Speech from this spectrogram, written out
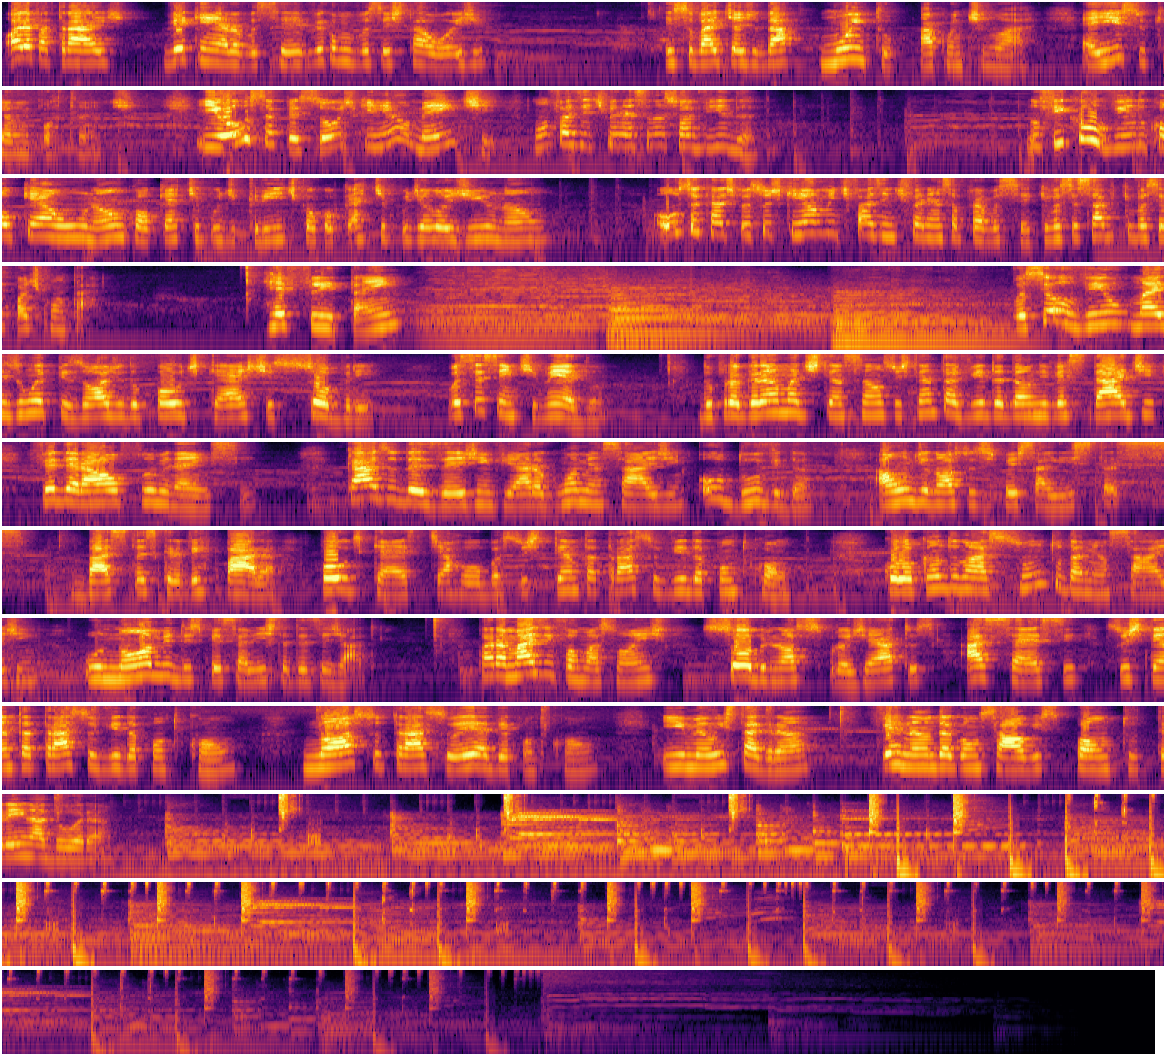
Olha para trás, vê quem era você, vê como você está hoje. Isso vai te ajudar muito a continuar. É isso que é o importante. E ouça pessoas que realmente vão fazer diferença na sua vida. Não fica ouvindo qualquer um, não, qualquer tipo de crítica ou qualquer tipo de elogio, não. Ouça aquelas pessoas que realmente fazem diferença para você, que você sabe que você pode contar. Reflita, hein? Você ouviu mais um episódio do podcast sobre Você sente medo? do programa de extensão Sustenta a Vida da Universidade Federal Fluminense. Caso deseje enviar alguma mensagem ou dúvida a um de nossos especialistas, basta escrever para podcast@sustenta-vida.com, colocando no assunto da mensagem o nome do especialista desejado. Para mais informações sobre nossos projetos, acesse sustenta-vida.com nosso-ead.com e meu Instagram fernandagonçalves.treinadora.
